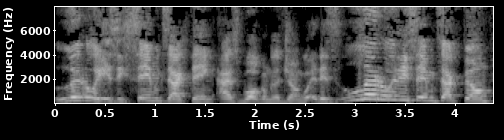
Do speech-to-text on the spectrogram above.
literally is the same exact thing as Welcome to the Jungle. It is literally the same exact film,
